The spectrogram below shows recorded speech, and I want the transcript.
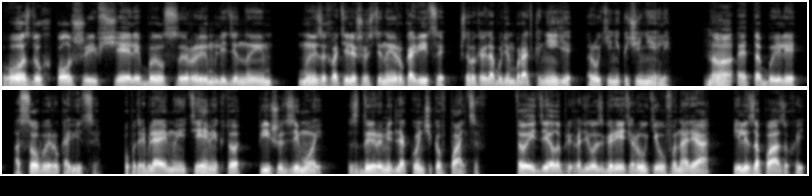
воздух, ползший в щели, был сырым, ледяным. Мы захватили шерстяные рукавицы, чтобы, когда будем брать книги, руки не коченели. Но это были особые рукавицы употребляемые теми, кто пишет зимой, с дырами для кончиков пальцев. То и дело приходилось греть руки у фонаря или за пазухой,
